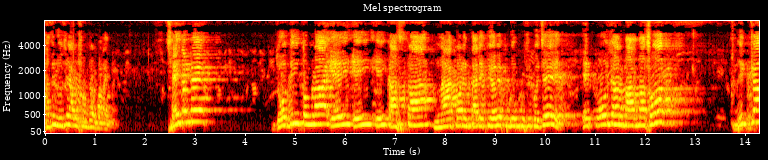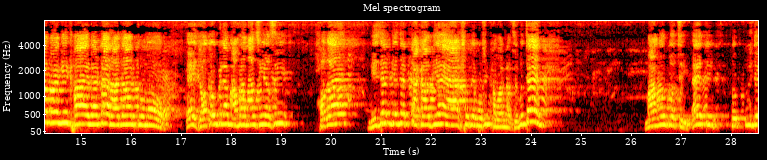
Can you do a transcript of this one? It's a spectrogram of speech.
হাজির হুজে আরও সংসার বাড়াইবে সেই জন্যে যদি তোমরা এই এই এই কাজটা না করেন, তাহলে কি হবে? পূর্বপুরুষ কইছে এই পৌষ আর মাঘ মাসত ভিক্ষা মাগি খায় বেটা রাজার কোমর। এই যতগুলো আমরা মাসি আছি, সদায় নিজের নিজের টাকা দিয়ে একসাথে বসে খাবার নাচ্ছে বুঝছেন? মাগর করছি এই তুই তুই যে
